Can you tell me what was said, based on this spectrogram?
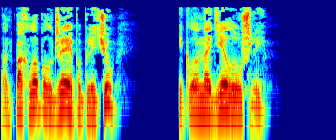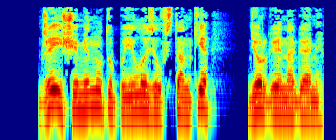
Он похлопал Джея по плечу, и клоноделы ушли. Джей еще минуту поелозил в станке, дергая ногами.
